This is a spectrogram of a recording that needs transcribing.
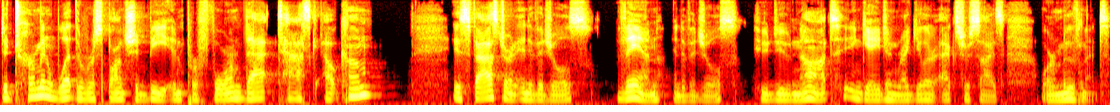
determine what the response should be, and perform that task outcome is faster in individuals than individuals who do not engage in regular exercise or movement.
